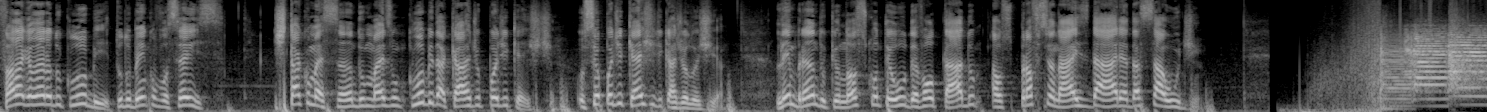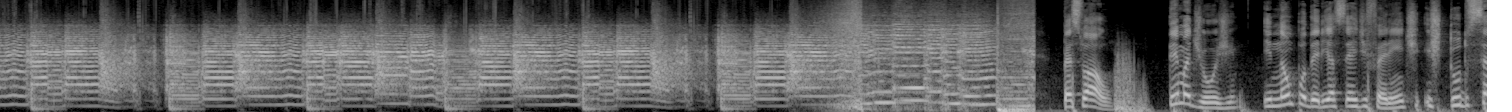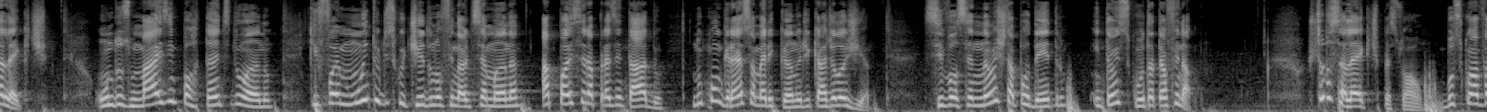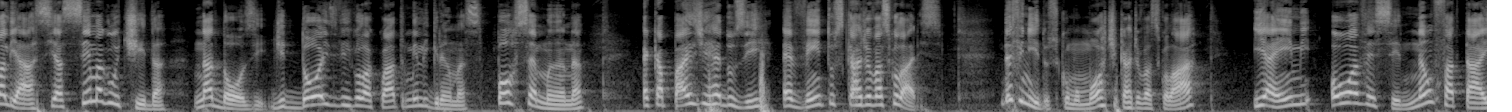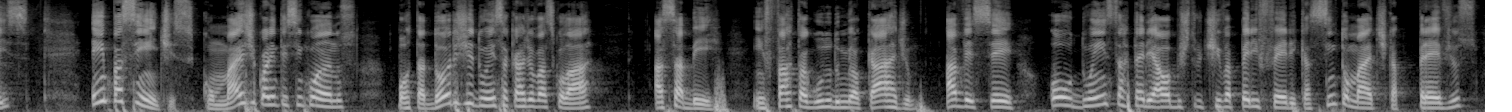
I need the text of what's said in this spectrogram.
Fala galera do clube, tudo bem com vocês? Está começando mais um Clube da Cardio Podcast, o seu podcast de cardiologia. Lembrando que o nosso conteúdo é voltado aos profissionais da área da saúde. Pessoal, tema de hoje, e não poderia ser diferente, estudo Select, um dos mais importantes do ano, que foi muito discutido no final de semana após ser apresentado no Congresso Americano de Cardiologia. Se você não está por dentro, então escuta até o final. O estudo Select, pessoal, buscou avaliar se a semaglutida na dose de 2,4 miligramas por semana é capaz de reduzir eventos cardiovasculares definidos como morte cardiovascular, IAM ou AVC não fatais, em pacientes com mais de 45 anos, portadores de doença cardiovascular, a saber, infarto agudo do miocárdio, AVC ou doença arterial obstrutiva periférica sintomática prévios,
